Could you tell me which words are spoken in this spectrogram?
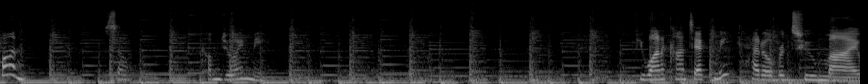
fun. So come join me. If you want to contact me, head over to my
